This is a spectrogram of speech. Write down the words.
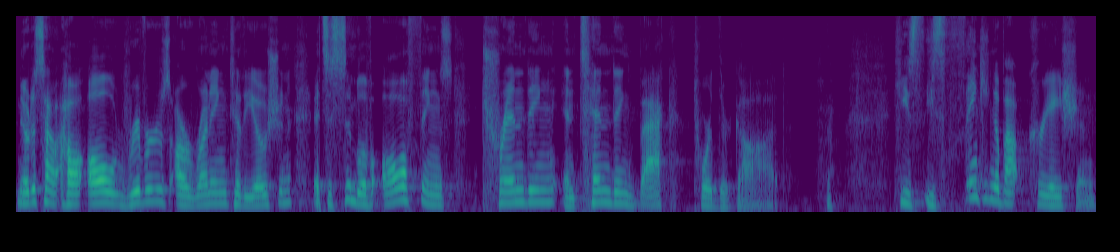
Notice how, how all rivers are running to the ocean? It's a symbol of all things trending and tending back toward their God. He's, he's thinking about creation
